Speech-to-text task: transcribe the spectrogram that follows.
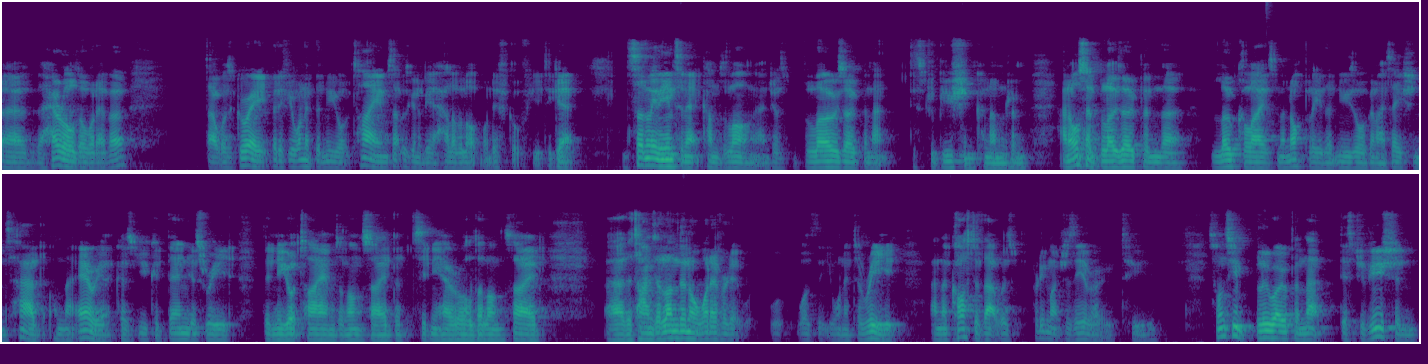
uh, the Herald or whatever, that was great. But if you wanted the New York Times, that was going to be a hell of a lot more difficult for you to get. And suddenly the internet comes along and just blows open that distribution conundrum and also blows open the localized monopoly that news organizations had on that area because you could then just read the New York Times alongside the Sydney Herald, alongside uh, the Times of London, or whatever it was that you wanted to read. And the cost of that was pretty much zero to you. So once you blew open that distribution,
